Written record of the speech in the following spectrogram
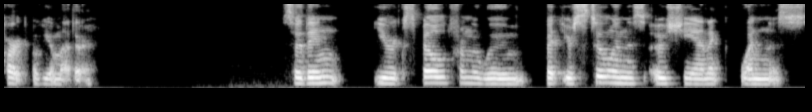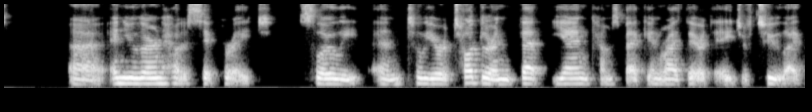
part of your mother. So then you're expelled from the womb, but you're still in this oceanic oneness. Uh, and you learn how to separate slowly until you're a toddler. And that yang comes back in right there at the age of two. Like,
